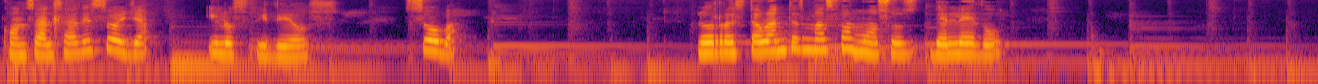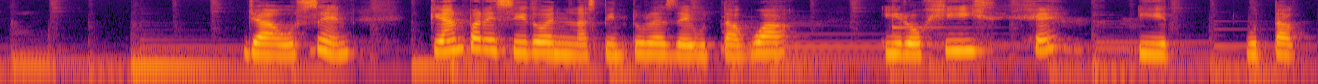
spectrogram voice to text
con salsa de soya y los fideos soba. Los restaurantes más famosos del Edo, Yaosen, que han aparecido en las pinturas de Utawa, Hirohige y Utawa,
